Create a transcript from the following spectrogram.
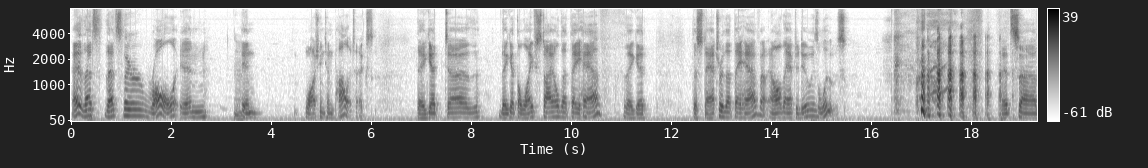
Hey, that's that's their role in Yeah. in Washington politics. They get uh, they get the lifestyle that they have. They get the stature that they have, and all they have to do is lose. it's uh,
